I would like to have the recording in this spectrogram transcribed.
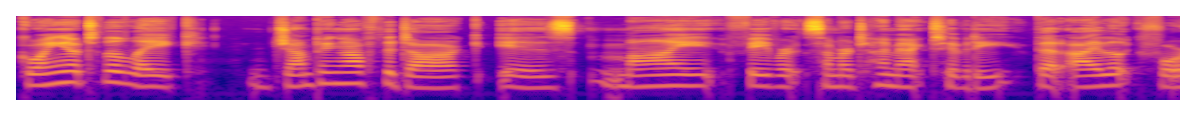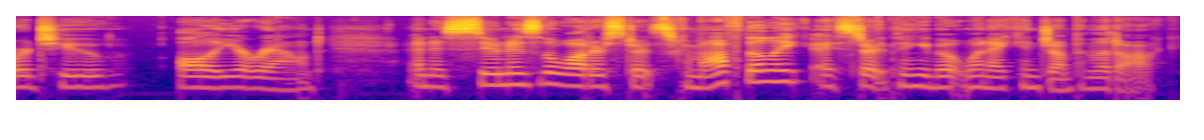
going out to the lake, jumping off the dock is my favorite summertime activity that I look forward to all year round. And as soon as the water starts to come off the lake, I start thinking about when I can jump in the dock,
